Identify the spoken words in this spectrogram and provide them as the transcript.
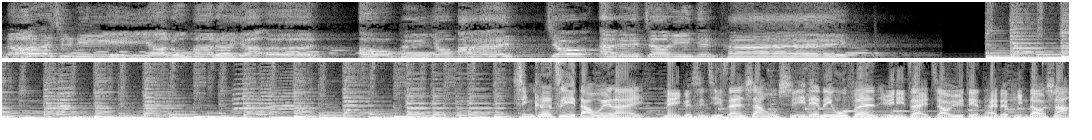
那是你呀鲁玛的呀恩哦，朋友们就爱教育电台。新科技大未来，每个星期三上午十一点零五分，与你在教育电台的频道上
